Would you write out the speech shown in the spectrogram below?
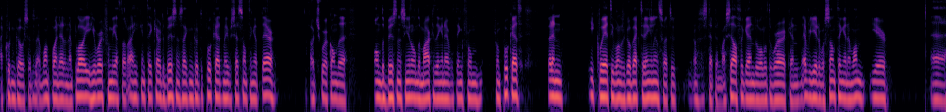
I couldn't go. So at one point I had an employee. He worked for me. I thought, ah, he can take care of the business. I can go to Phuket, maybe set something up there. I'll just work on the on the business, you know, on the marketing and everything from from Phuket. But then he quit. He wanted to go back to England, so I had to you know step in myself again, do all of the work. And every year there was something. And in one year, uh,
